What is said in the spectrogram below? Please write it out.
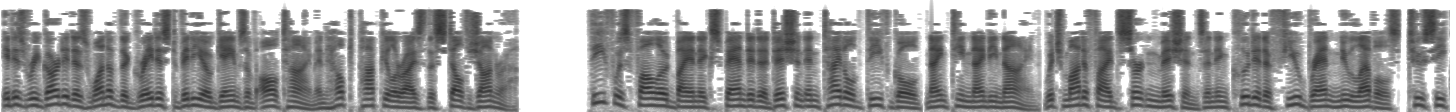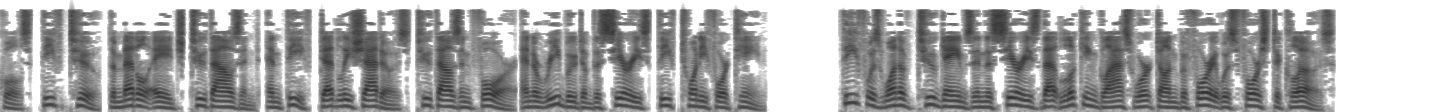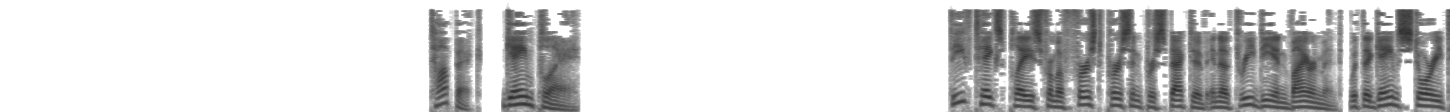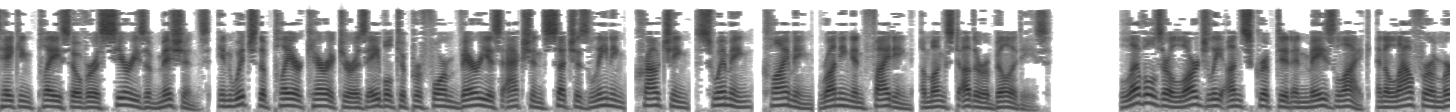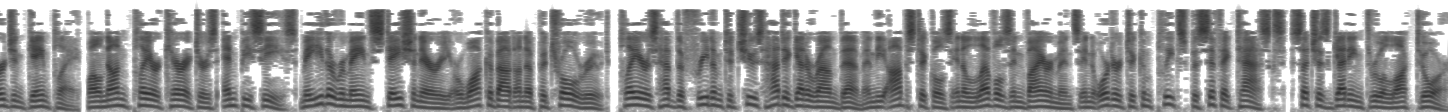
It is regarded as one of the greatest video games of all time and helped popularize the stealth genre. Thief was followed by an expanded edition entitled Thief Gold 1999, which modified certain missions and included a few brand new levels, two sequels, Thief 2, The Metal Age 2000, and Thief, Deadly Shadows 2004, and a reboot of the series, Thief 2014. Thief was one of two games in the series that Looking Glass worked on before it was forced to close. Gameplay Thief takes place from a first-person perspective in a 3D environment, with the game's story taking place over a series of missions, in which the player character is able to perform various actions such as leaning, crouching, swimming, climbing, running and fighting, amongst other abilities. Levels are largely unscripted and maze-like, and allow for emergent gameplay, while non-player characters NPCs may either remain stationary or walk about on a patrol route. Players have the freedom to choose how to get around them and the obstacles in a level's environments in order to complete specific tasks, such as getting through a locked door.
